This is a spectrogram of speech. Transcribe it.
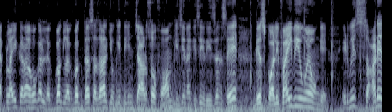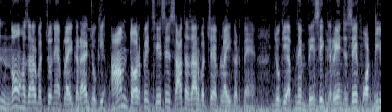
अप्लाई करा होगा लगभग लगभग दस हज़ार, क्योंकि तीन चार सौ फॉर्म किसी ना किसी रीज़न से डिसक्वालीफाई भी हुए होंगे। इट मीन साढ़े नौ हज़ार बच्चों ने अप्लाई करा है, जो कि आम तौर पे छः से सात हज़ार बच्चे अप्लाई करते हैं, जो कि अपने बेसिक रेंज से फोर्टी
